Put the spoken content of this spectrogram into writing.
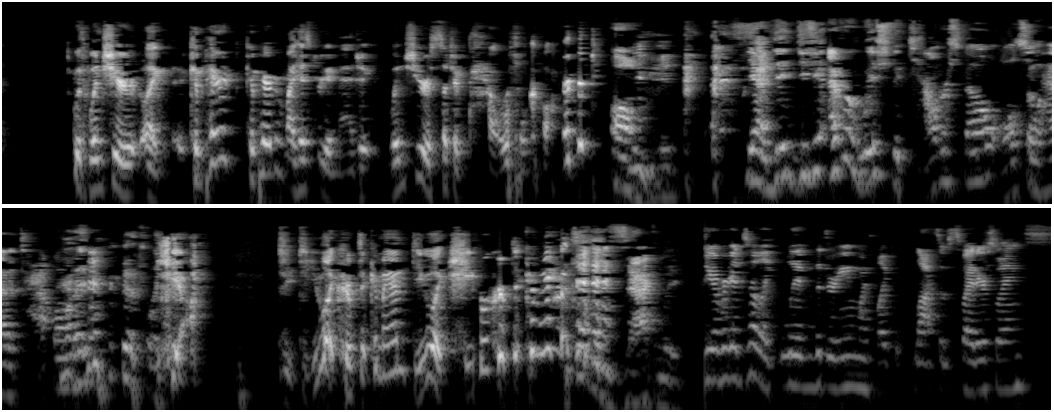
with Wind Shear, like compared compared to my history in Magic, Wind Shear is such a powerful card. Oh, yeah. Did, did you ever wish the counterspell also had a tap on it? like, yeah. Do, do you like Cryptic Command? Do you like cheaper Cryptic Command? exactly. Do you ever get to like live the dream with like lots of spider swings?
